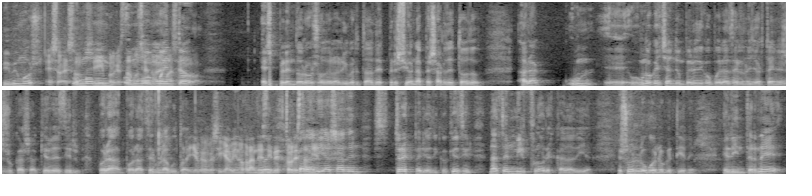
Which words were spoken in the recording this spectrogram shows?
Vivimos Eso- eso, un, mom- sí, porque estamos un siendo momento demasiado- esplendoroso de la libertad de expresión a pesar de todo. Ahora, un, eh, uno que echan de un periódico puede hacer el New York Times en su casa. Quiero decir, por, a- por hacer una butada. Bueno, yo creo que sigue habiendo grandes Bueno, directores cada también. día se hacen tres periódicos, quiero decir, nacen mil flores cada día. Eso es lo bueno que tiene. El Internet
